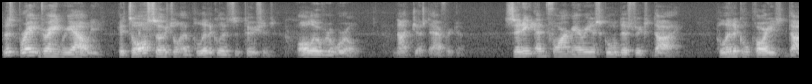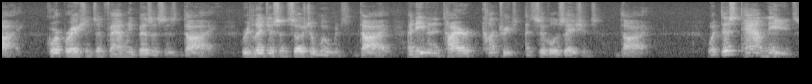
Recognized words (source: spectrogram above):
This brain drain reality hits all social and political institutions all over the world, not just Africa. City and farm area school districts die. Political parties die. Corporations and family businesses die. Religious and social movements die. And even entire countries and civilizations die. What this town needs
